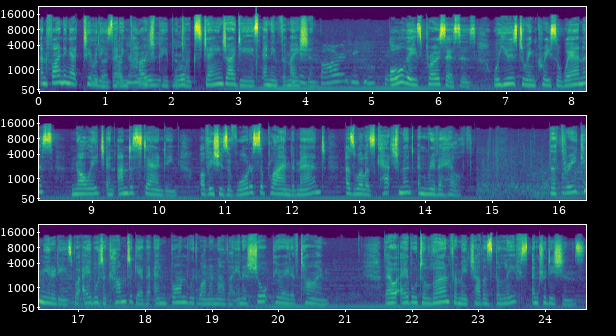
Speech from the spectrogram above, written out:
and finding activities that encourage people to exchange ideas and information. All these processes were used to increase awareness, knowledge, and understanding of issues of water supply and demand, as well as catchment and river health. The three communities were able to come together and bond with one another in a short period of time. They were able to learn from each other's beliefs and traditions.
